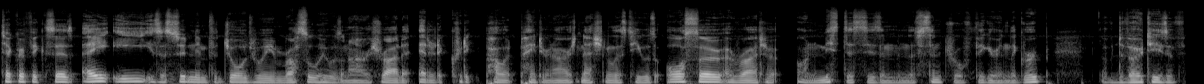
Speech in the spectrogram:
Techrific says A.E. is a pseudonym for George William Russell, who was an Irish writer, editor, critic, poet, painter, and Irish nationalist. He was also a writer on mysticism and the central figure in the group of devotees of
